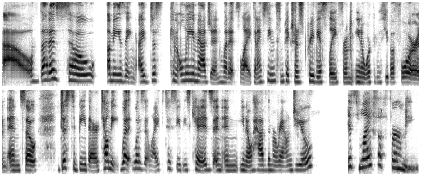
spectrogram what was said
Wow, that is so amazing. I just can only imagine what it's like. And I've seen some pictures previously from, you know, working with you before. And and so just to be there, tell me what what is it like to see these kids and and you know have them around you? it's life affirming.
